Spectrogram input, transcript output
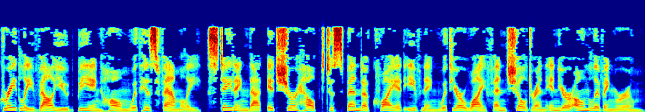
greatly valued being home with his family, stating that it sure helped to spend a quiet evening with your wife and children in your own living room.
